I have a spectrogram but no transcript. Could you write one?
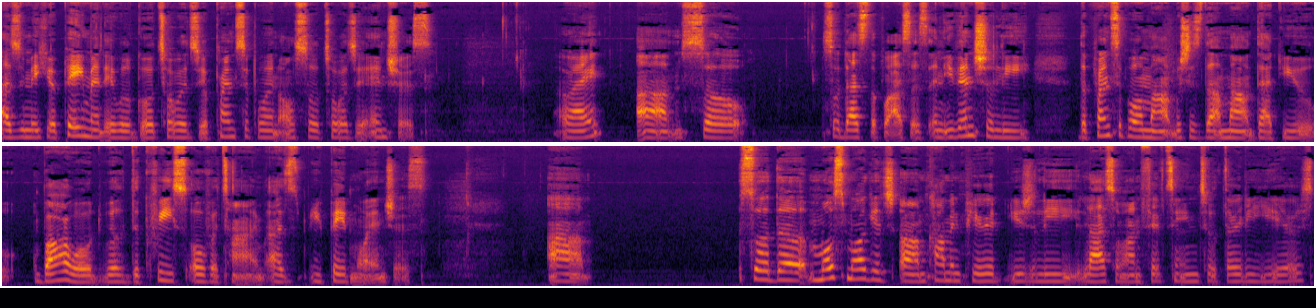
as you make your payment, it will go towards your principal and also towards your interest. All right. Um, so, so that's the process, and eventually, the principal amount, which is the amount that you borrowed, will decrease over time as you paid more interest. Um, so the most mortgage um, common period usually lasts around 15 to 30 years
